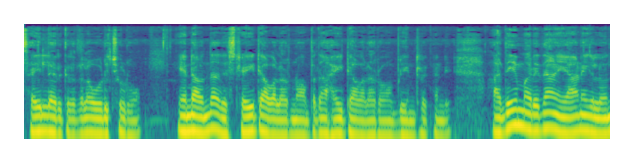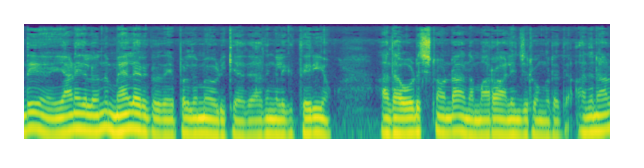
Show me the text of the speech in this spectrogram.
சைடில் இருக்கிறதெல்லாம் ஒடிச்சு விடுவோம். ஏன்னா வந்து அது ஸ்ட்ரைட்டாக வளரணும். அப்போ தான் ஹைட்டாக வளரும் அப்படின்றக்காண்டி. அதே மாதிரி தான் யானைகள் வந்து யானைகள் வந்து மேலே இருக்கிறத எப்பொழுதுமே ஒடிக்காது. அதுங்களுக்கு தெரியும். அதை ஒடிச்சிட்டோன்னா அந்த மரம் அழிஞ்சிருங்கிறது அதனால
